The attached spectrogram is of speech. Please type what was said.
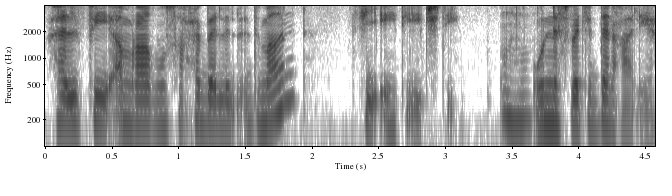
هل في أمراض مصاحبة للإدمان في ADHD. والنسبة جدا عالية.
